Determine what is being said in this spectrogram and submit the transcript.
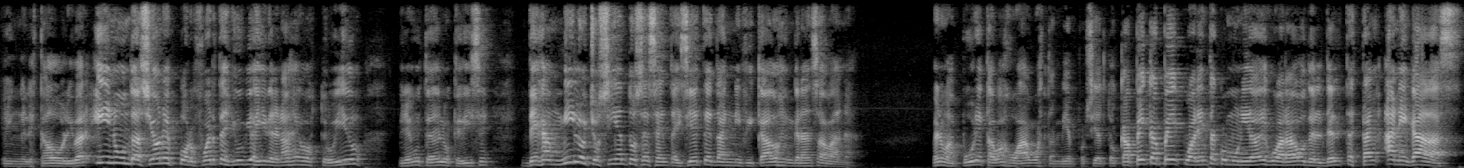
en el estado de Bolívar. Inundaciones por fuertes lluvias y drenajes obstruidos. Miren ustedes lo que dice. Dejan 1867 damnificados en Gran Sabana. Bueno, Apure está bajo aguas también, por cierto. KPKP, 40 comunidades guarados del Delta están anegadas.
